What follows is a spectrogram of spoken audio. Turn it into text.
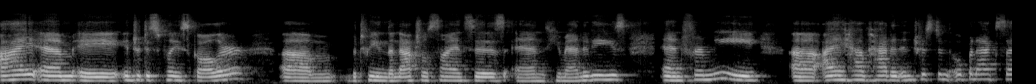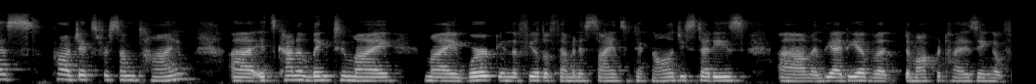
I am a interdisciplinary scholar um, between the natural sciences and humanities. And for me, uh, I have had an interest in open access projects for some time. Uh, it's kind of linked to my my work in the field of feminist science and technology studies um, and the idea of a democratizing of,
